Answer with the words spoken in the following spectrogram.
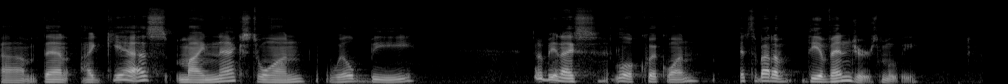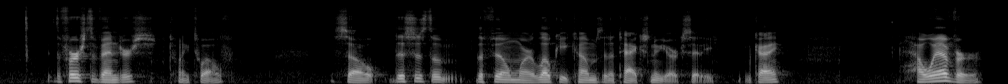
Um, then I guess my next one will be. It'll be a nice little quick one. It's about a, the Avengers movie. The first Avengers, 2012. So this is the the film where Loki comes and attacks New York City. Okay. However,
